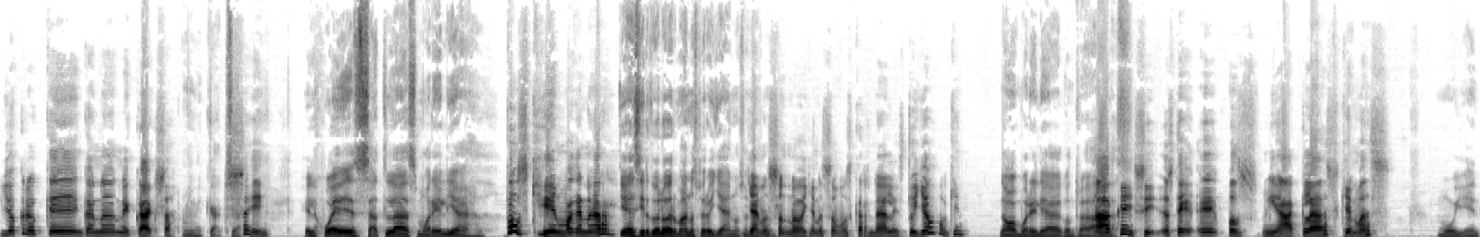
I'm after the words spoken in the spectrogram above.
yo creo que gana Necaxa. Necaxa. Sí. El jueves Atlas Morelia. Pues quién va a ganar. Quiero decir duelo de hermanos, pero ya no son. Ya no son, no, ya no somos carnales. ¿Tú y yo o quién? No, Morelia contra ah, Atlas. Ah, ok, sí. Este, eh, pues mi Atlas, ¿quién ah. más? Muy bien.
